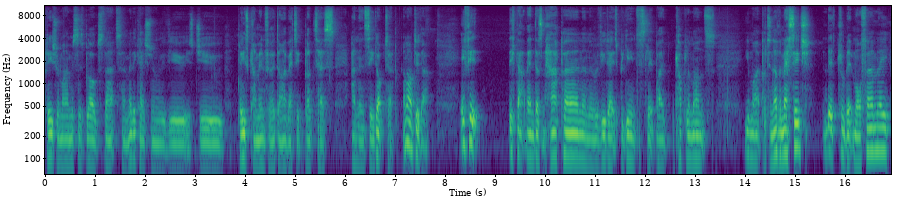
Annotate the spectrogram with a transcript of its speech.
please remind Mrs. Bloggs that her medication review is due please come in for her diabetic blood tests and then see doctor. And I'll do that. If it if that then doesn't happen and the review date's beginning to slip by a couple of months, you might put another message, a little bit more firmly.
